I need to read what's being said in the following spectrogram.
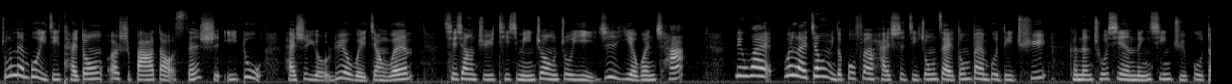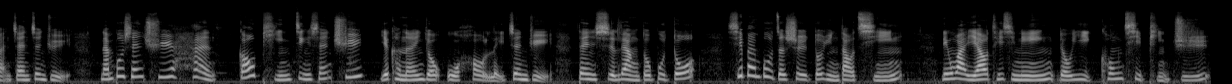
中南部以及台东二十八到三十一度，还是有略微降温。气象局提醒民众注意日夜温差。另外，未来降雨的部分还是集中在东半部地区，可能出现零星局部短暂阵雨；南部山区和高屏近山区也可能有午后雷阵雨，但是量都不多。西半部则是多云到晴。另外，也要提醒您留意空气品质，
